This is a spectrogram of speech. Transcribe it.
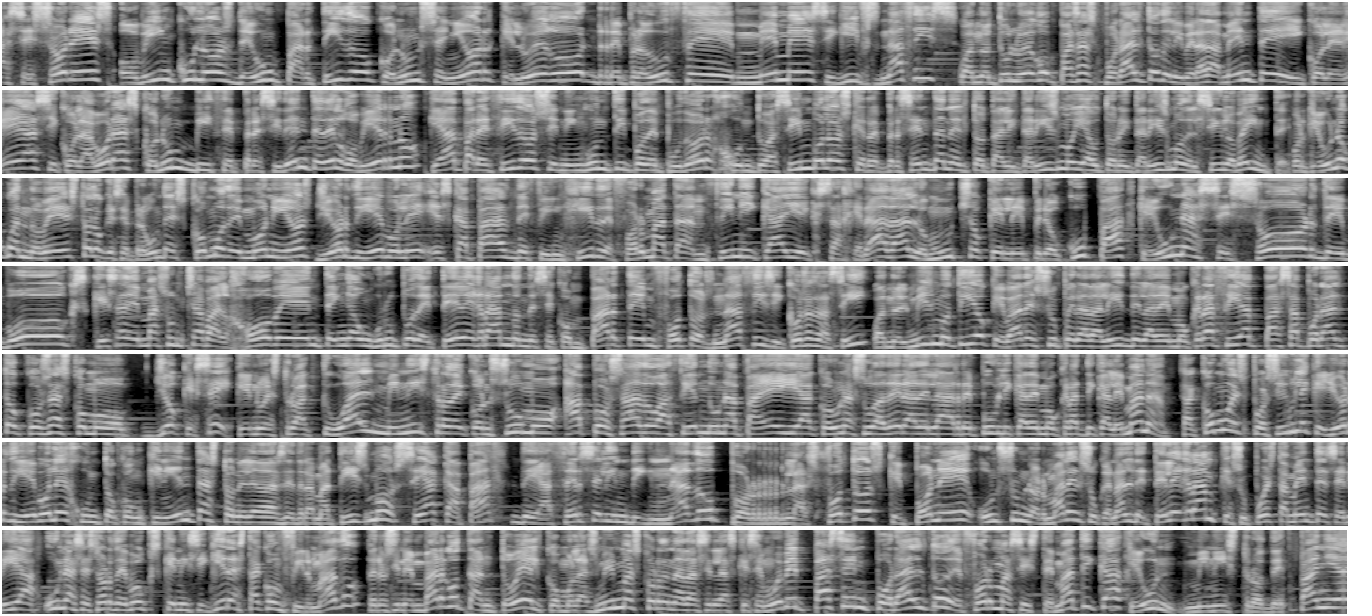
asesores o vínculos de un partido con un señor que luego reproduce memes y gifs nazis, cuando tú luego pasas por alto deliberadamente y colegueas y colaboras con un vicepresidente del gobierno que ha aparecido sin ningún tipo de pudor junto a símbolos que representan el totalitarismo y autoritarismo del siglo XX. Porque uno cuando ve esto lo que se pregunta es cómo demonios Jordi Évole es capaz de fingir de forma tan cínica y exagerada lo mucho que le preocupa que un asesor de Vox, que es además un chaval joven, tenga un grupo de Telegram donde se comparten fotos nazis y cosas así, cuando el mismo tío que va de superadalid de la democracia pasa por alto cosas como, yo que sé, que nuestro actual ministro de Consumo ha posado haciendo una paella con una sudadera de la República Democrática Alemana. O sea, ¿cómo es posible que Jordi Évole, junto con 500 toneladas de dramatismo, sea capaz de hacerse el indignado por las fotos que pone un subnormal en su canal de Telegram, que supuestamente sería un asesor de Vox que ni siquiera está confirmado? Pero sin embargo, tanto él como las mismas coordenadas en las que se mueve pasen por alto de forma sistemática que un ministro de España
